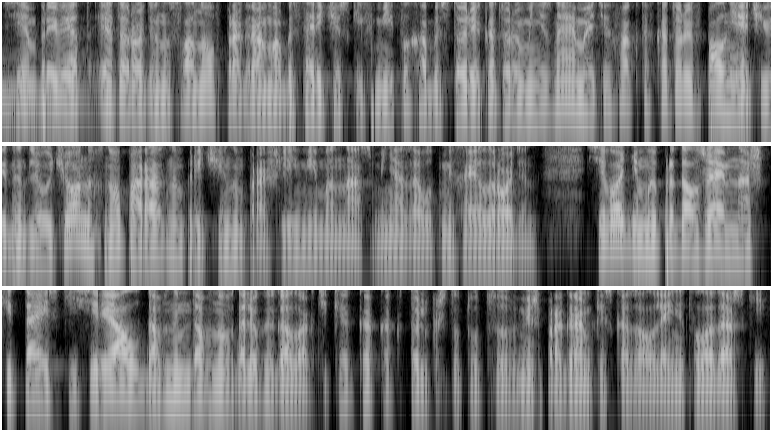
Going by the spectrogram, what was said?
Всем привет, это «Родина слонов», программа об исторических мифах, об истории, которую мы не знаем, о тех фактах, которые вполне очевидны для ученых, но по разным причинам прошли мимо нас. Меня зовут Михаил Родин. Сегодня мы продолжаем наш китайский сериал давным-давно в далекой галактике, как, как только что тут в межпрограммке сказал Леонид Володарский.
